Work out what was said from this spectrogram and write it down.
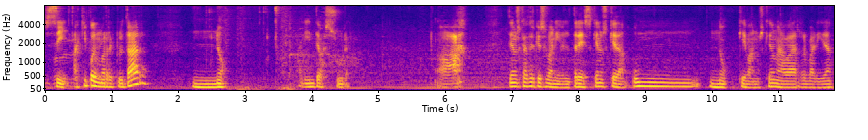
Sí. ¿Aquí podemos reclutar? No. Valiente basura. ¡Ah! Tenemos que hacer que suba a nivel 3. ¿Qué nos queda? Un... No, ¿qué va? Nos queda una barbaridad.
